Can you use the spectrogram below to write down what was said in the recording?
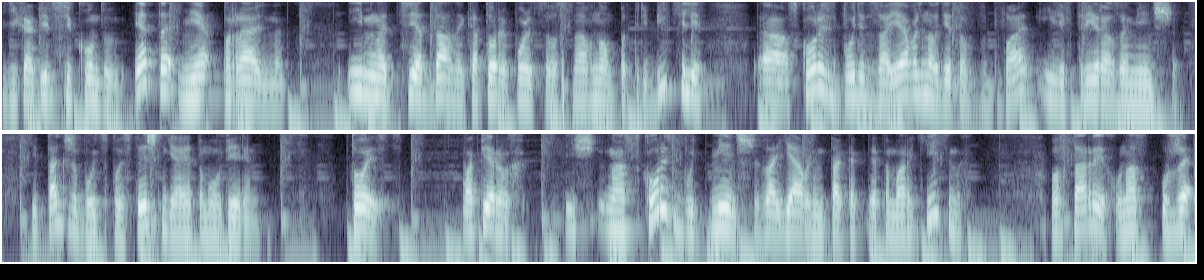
гигабит в секунду. Это неправильно. Именно те данные, которые пользуются в основном потребители, скорость будет заявлена где-то в 2 или в 3 раза меньше. И также будет с PlayStation, я этому уверен. То есть, во-первых, на скорость будет меньше заявлен, так как это маркетинг. Во-вторых, у нас уже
